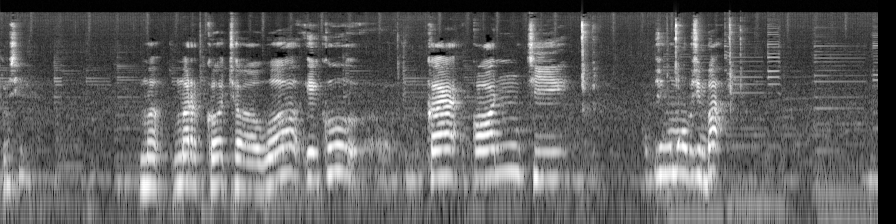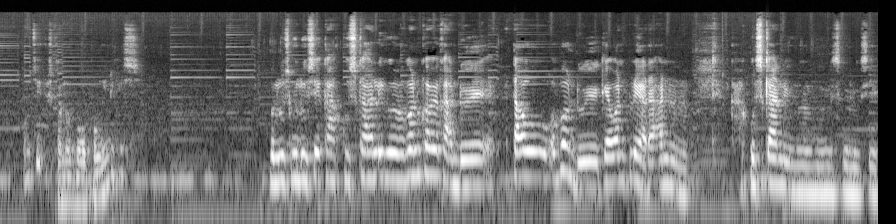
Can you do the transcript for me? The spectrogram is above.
Apa sih? Me mergo Jawa iku ke konji Apa sih ngomong apa sih mbak? Apa sih kalau bopong ini guys? Ngelus-ngelusnya kaku sekali kan kau gak duwe tahu apa duwe kewan peliharaan. Kaku sekali ngelus-ngelusnya.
